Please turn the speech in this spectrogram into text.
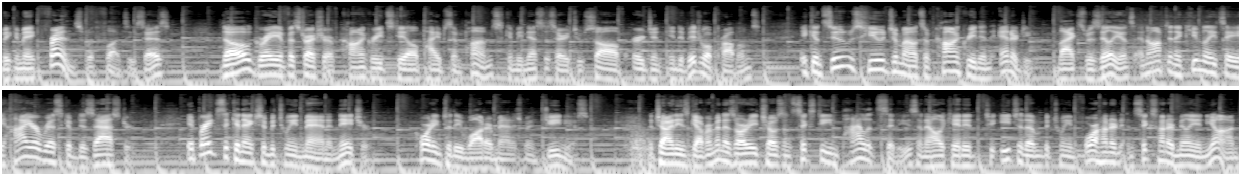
We can make friends with floods, he says. Though gray infrastructure of concrete, steel, pipes, and pumps can be necessary to solve urgent individual problems, it consumes huge amounts of concrete and energy, lacks resilience, and often accumulates a higher risk of disaster. It breaks the connection between man and nature, according to the water management genius. The Chinese government has already chosen 16 pilot cities and allocated to each of them between 400 and 600 million yuan,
